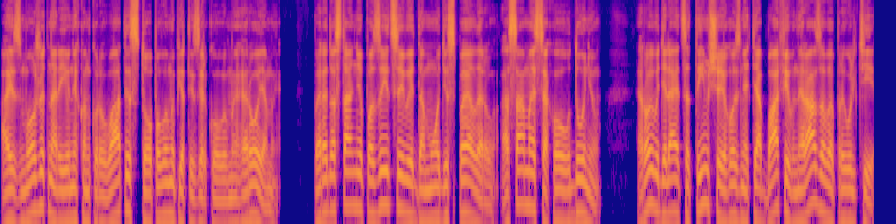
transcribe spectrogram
а й зможуть на рівних конкурувати з топовими п'ятизірковими героями. Передостанню позицію віддамо Діспелеру, а саме Сяхоу Дуню. Герой виділяється тим, що його зняття бафів не разове при ульті,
